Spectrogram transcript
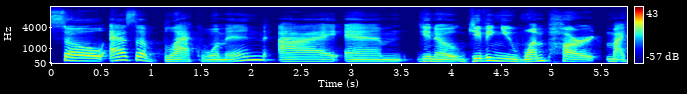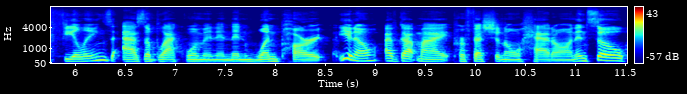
So, as a Black woman, I am, you know, giving you one part my feelings as a Black woman, and then one part, you know, I've got my professional hat on. And so,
